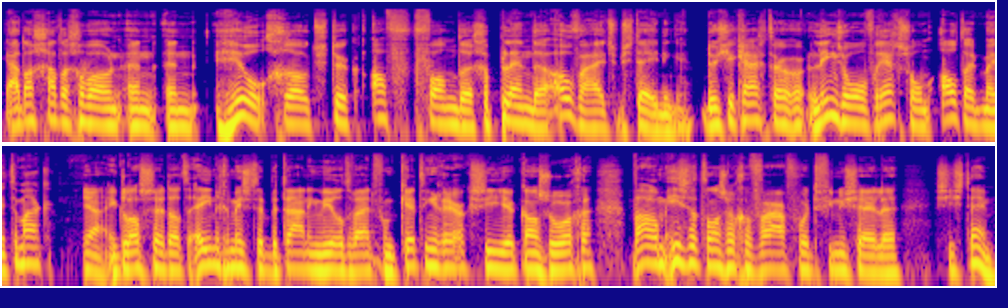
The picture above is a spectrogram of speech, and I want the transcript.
ja, dan gaat er gewoon een, een heel groot stuk af van de geplande overheidsbestedingen. Dus je krijgt er linksom of rechtsom altijd mee te maken. Ja, ik las uh, dat enige gemiste betaling wereldwijd voor een kettingreactie uh, kan zorgen. Waarom is dat dan zo'n gevaar voor het financiële systeem?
